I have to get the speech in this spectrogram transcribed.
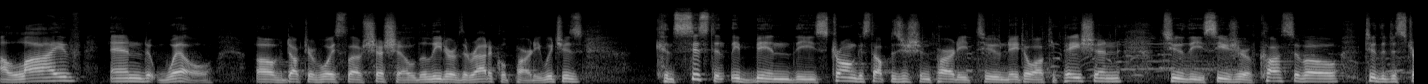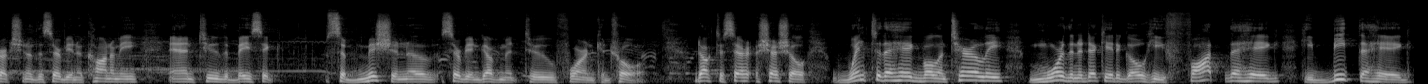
alive and well of Dr. Vojislav Šešelj, the leader of the Radical Party, which has consistently been the strongest opposition party to NATO occupation, to the seizure of Kosovo, to the destruction of the Serbian economy, and to the basic submission of Serbian government to foreign control. Dr. Šešelj went to The Hague voluntarily more than a decade ago. He fought The Hague, he beat The Hague,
